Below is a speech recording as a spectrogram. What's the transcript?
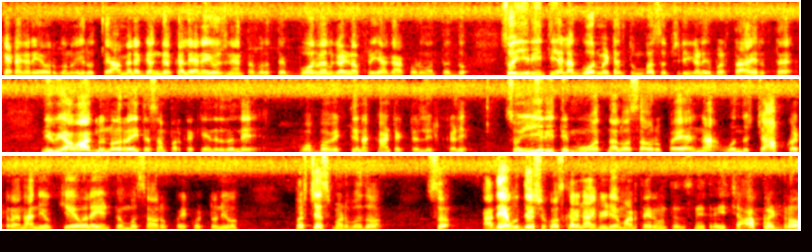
ಕ್ಯಾಟಗರಿಯವ್ರಿಗೂ ಇರುತ್ತೆ. ಆಮೇಲೆ ಗಂಗಾ ಕಲ್ಯಾಣ ಯೋಜನೆ ಅಂತ ಬರುತ್ತೆ. ಬೋರ್ವೆಲ್ಗಳನ್ನ ಫ್ರೀಯಾಗಿ ಹಾಕೊಡುವಂಥದ್ದು. ಸೊ ಈ ರೀತಿ ಎಲ್ಲ ಗೋರ್ಮೆಂಟಲ್ಲಿ ತುಂಬ ಸಬ್ಸಿಡಿಗಳು ಬರ್ತಾ ಇರುತ್ತೆ. ನೀವು ಯಾವಾಗ್ಲೂ ರೈತ ಸಂಪರ್ಕ ಕೇಂದ್ರದಲ್ಲಿ ಒಬ್ಬ ವ್ಯಕ್ತಿನ ಕಾಂಟ್ಯಾಕ್ಟಲ್ಲಿ ಇಟ್ಕೊಳ್ಳಿ. ಸೊ ಈ ರೀತಿ ಮೂವತ್ತು ನಲ್ವತ್ತು ಸಾವಿರ ರೂಪಾಯಿನ ಒಂದು ಚಾಪ್ ಕಟ್ರನ ನೀವು ಕೇವಲ ಎಂಟೊಂಬತ್ತು ಸಾವಿರ ರೂಪಾಯಿ ಕೊಟ್ಟು ನೀವು ಪರ್ಚೇಸ್ ಮಾಡ್ಬೋದು. ಸೊ ಅದೇ ಉದ್ದೇಶಕ್ಕೋಸ್ಕರ ನಾನು ವಿಡಿಯೋ ಮಾಡ್ತಾ ಇರುವಂಥದ್ದು ಸ್ನೇಹಿತರೆ, ಈ ಚಾಪ್ ಕಟ್ರು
